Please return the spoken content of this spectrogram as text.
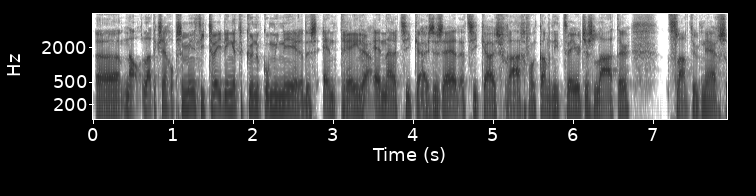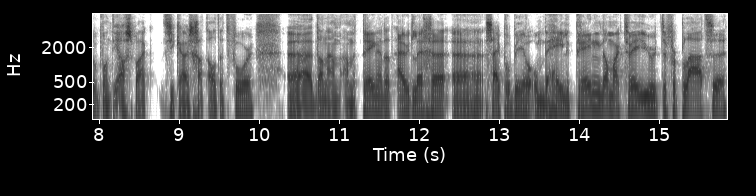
eh, nou laat ik zeggen, op zijn minst die twee dingen te kunnen combineren. Dus en trainen Ja. en naar het ziekenhuis. Dus hè, het ziekenhuis vragen van kan het niet twee uurtjes later? Dat slaat natuurlijk nergens op, want die afspraak, het ziekenhuis gaat altijd voor. Eh, dan aan, aan mijn trainer dat uitleggen. Eh, zij proberen om de hele training dan maar twee uur te verplaatsen.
